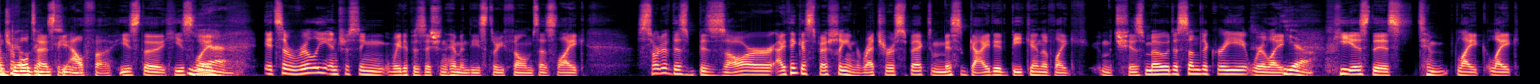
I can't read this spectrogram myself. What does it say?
all Travolta is the to. alpha. He's the he's like Yeah. It's a really interesting way to position him in these three films as like sort of this bizarre, I think especially in retrospect, misguided beacon of like machismo to some degree where like Yeah. he is this tim- like like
